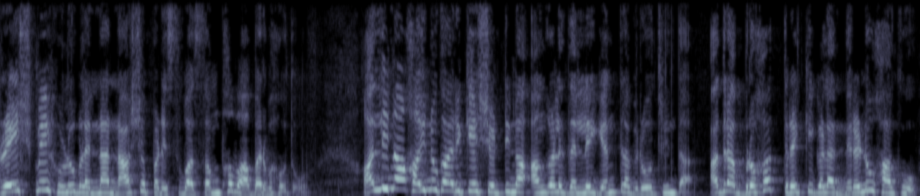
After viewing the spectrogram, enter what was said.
ರೇಷ್ಮೆ ಹುಳುಗಳನ್ನ ನಾಶಪಡಿಸುವ ಸಂಭವ ಬರಬಹುದು. ಅಲ್ಲಿನ ಹೈನುಗಾರಿಕೆ ಶೆಡ್ಡಿನ ಅಂಗಳದಲ್ಲೇ ಯಂತ್ರವಿರೋದ್ರಿಂದ ಅದರ ಬೃಹತ್ ರೆಕ್ಕೆಗಳ ನೆರಳು ಹಾಗೂ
